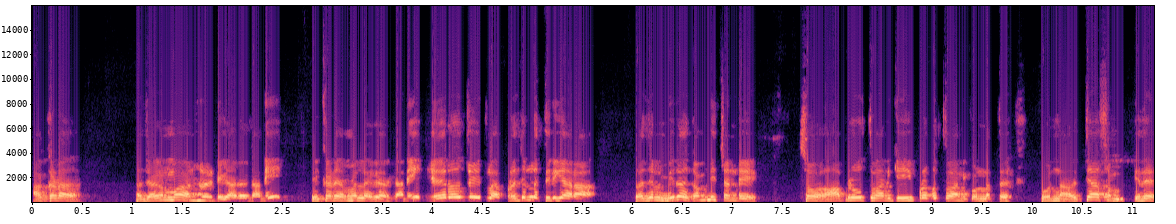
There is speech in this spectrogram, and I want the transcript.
అక్కడ జగన్మోహన్ రెడ్డి గారు కానీ ఇక్కడ ఎమ్మెల్యే గారు కానీ ఏ రోజు ఇట్లా ప్రజల్లో తిరిగారా? ప్రజలు మీరే గమనించండి. సో ఆ ప్రభుత్వానికి ఈ ప్రభుత్వానికి ఉన్న ఉన్న వ్యత్యాసం ఇదే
